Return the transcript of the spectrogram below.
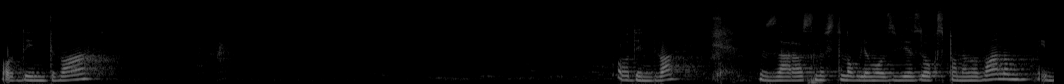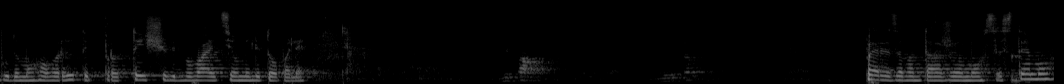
Один, два. Один, два. Зараз ми встановлюємо зв'язок з паном Іваном і будемо говорити про те, що відбувається у Мелітополі. Літак. Перезавантажуємо систему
